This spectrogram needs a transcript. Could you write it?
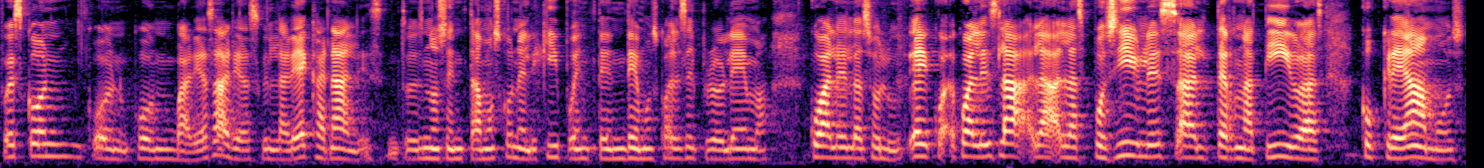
pues con, con, con, varias áreas, el área de canales. Entonces nos sentamos con el equipo, entendemos cuál es el problema, cuál es la solución, eh, cuál es la, las posibles alternativas, co-creamos.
